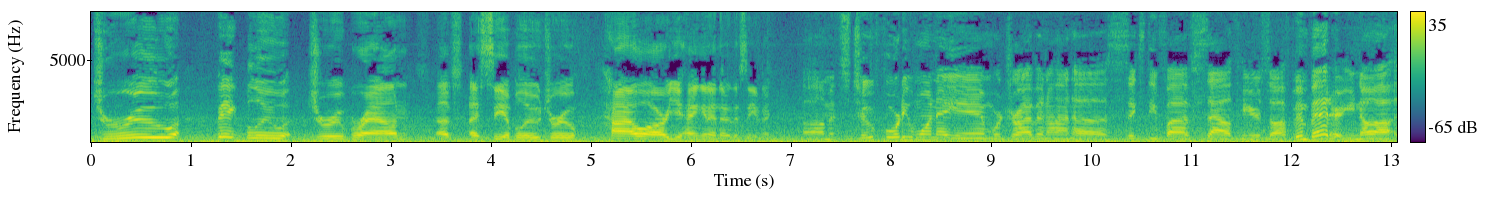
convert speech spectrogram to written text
Drew, Big Blue, Drew Brown of a Blue. Drew, how are you hanging in there this evening? Um, it's 2:41 a.m. We're driving on uh, 65 South here, so I've been better. You know, uh,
